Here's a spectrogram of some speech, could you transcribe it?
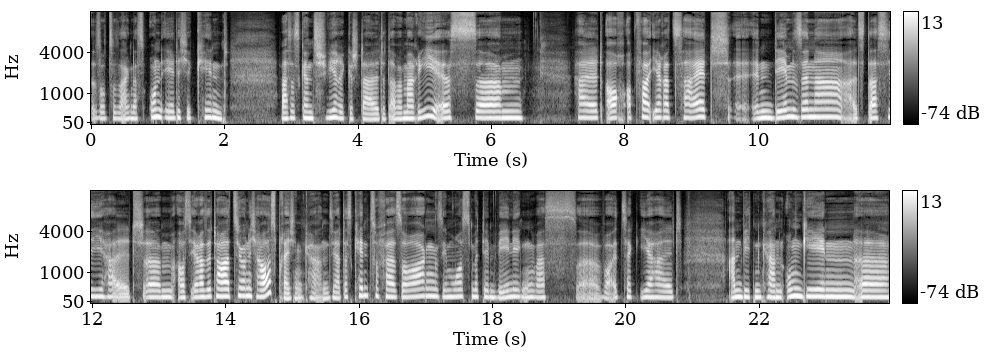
sozusagen das uneheliche Kind was es ganz schwierig gestaltet. Aber Marie ist ähm, halt auch Opfer ihrer Zeit äh, in dem Sinne, als dass sie halt ähm, aus ihrer Situation nicht rausbrechen kann. Sie hat das Kind zu versorgen, sie muss mit dem wenigen, was äh, Wojcek ihr halt anbieten kann, umgehen, äh,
